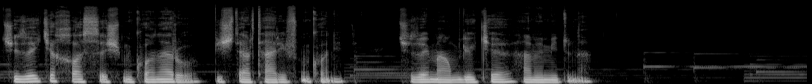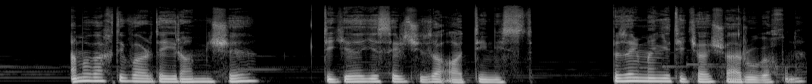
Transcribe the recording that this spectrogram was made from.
چیزایی که خاصش می‌کنه رو بیشتر تعریف می‌کنید. چیزای معمولی که همه می‌دونن. اما وقتی وارد ایران میشه دیگه یه سری چیزا عادی نیست. بذاریم من یه تیکه رو بخونم.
